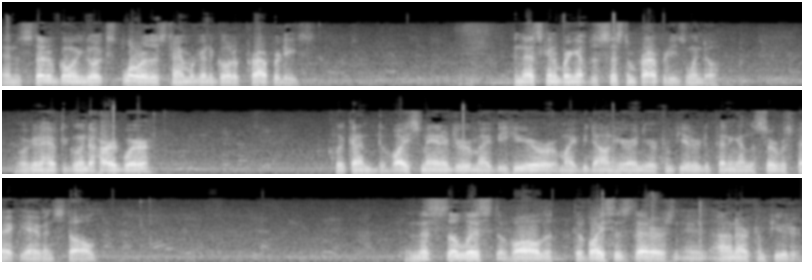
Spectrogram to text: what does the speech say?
and instead of going to explore this time we're going to go to properties. And that's going to bring up the system properties window. We're going to have to go into hardware click on device manager it might be here or it might be down here on your computer depending on the service pack you have installed and this is a list of all the devices that are on our computer.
